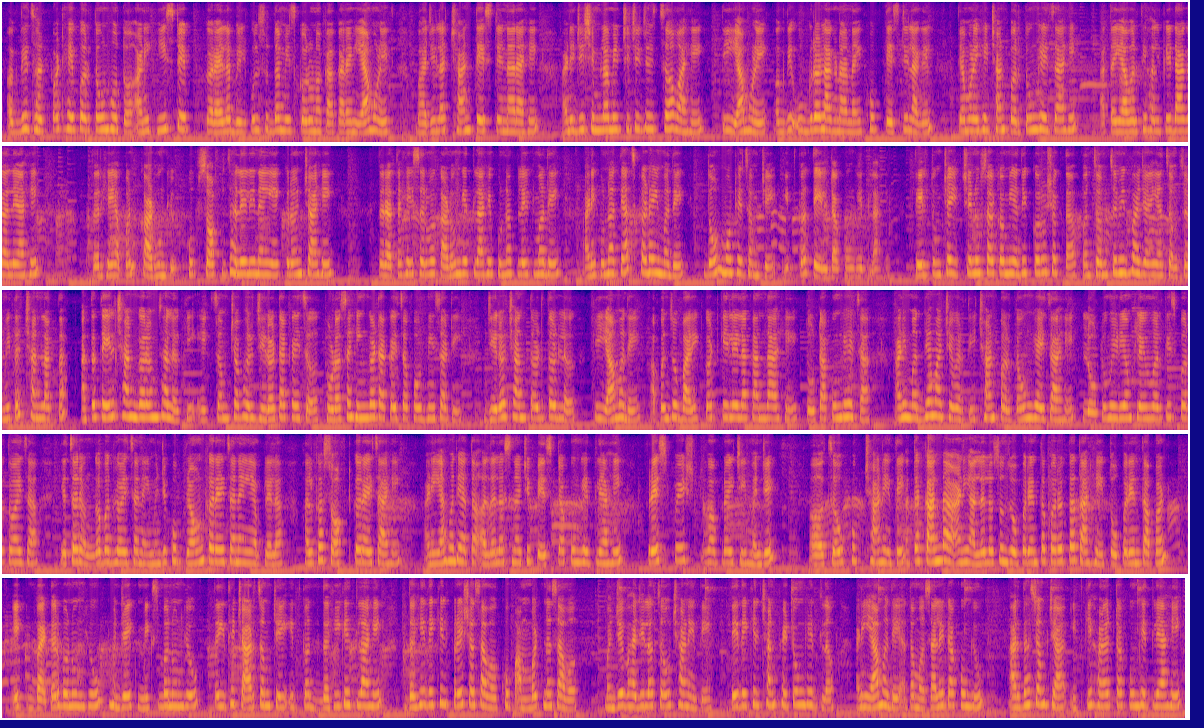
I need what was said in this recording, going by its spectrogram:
अगदी झटपट हे परतवून होतं आणि ही स्टेप करायला बिलकुलसुद्धा मिस करू नका कारण यामुळेच भाजीला छान टेस्ट येणार आहे आणि जी शिमला मिरचीची जी चव आहे ती यामुळे अगदी उग्र लागणार नाही खूप टेस्टी लागेल. त्यामुळे हे छान परतून घ्यायचं आहे. आता यावरती हलके डाग आले आहे. तर हे आपण काढून घेऊ. खूप सॉफ्ट झालेली नाही आहे क्रंच आहे. तर आता हे सर्व काढून घेतलं आहे पुन्हा प्लेटमध्ये आणि पुन्हा त्याच कढईमध्ये दोन मोठे चमचे इतकं तेल टाकून घेतलं आहे. तेल तुमच्या इच्छेनुसार कमी अधिक करू शकता पण चमचमीत भाज्या या चमचमीतच छान लागतात. आता तेल छान गरम झालं की एक चमचाभर जिरं टाकायचं थोडासा हिंग टाकायचा फोडणीसाठी जिरं छान तडतडलं की यामध्ये आपण जो बारीक कट केलेला कांदा आहे तो टाकून घ्यायचा आणि मध्यम आचेवरती छान परतवून घ्यायचा आहे. लो टू मिडियम फ्लेमवरतीच परतवायचा. याचा रंग बदलवायचा नाही म्हणजे खूप ब्राऊन करायचा नाही आहे आपल्याला. हलका सॉफ्ट करायचा आहे. आणि यामध्ये आता आलं लसणाची पेस्ट टाकून घेतली आहे. फ्रेश पेस्ट वापरायची म्हणजे चव खूप छान येते. आता कांदा आणि आलं लसूण जोपर्यंत परतत आहे तोपर्यंत आपण एक बॅटर बनवून घेऊ म्हणजे एक मिक्स बनवून घेऊ. तर इथे चार चमचे इतकं दही घेतलं आहे. दही देखील फ्रेश असावं खूप आंबट नसावं. म्हणजे भाजीला चव छान येते. ते देखील छान फेटून घेतलं. आणि यामध्ये आता मसाले टाकून घेऊ. अर्धा चमचा इतकी हळद टाकून घेतली आहे.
